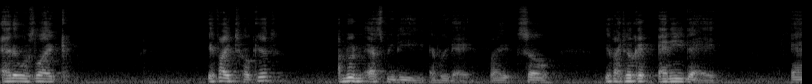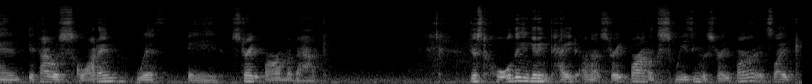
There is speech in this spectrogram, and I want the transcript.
And it was like, if I took it, I'm doing SBD every day, right? So, if I took it any day, and if I was squatting with a straight bar on my back, just holding and getting tight on that straight bar and like squeezing the straight bar, it's like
